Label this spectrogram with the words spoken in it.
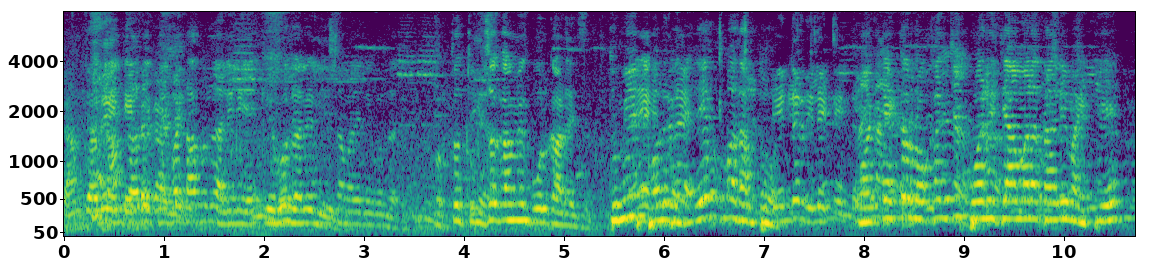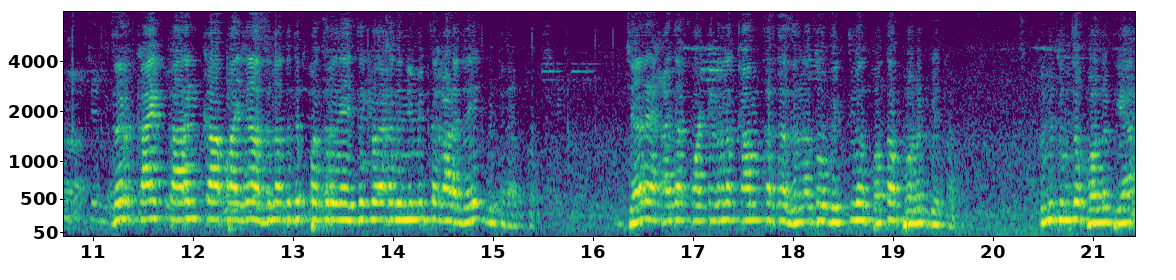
काम आहे टेंडर आहे आहे? केबल झालेली फक्त तुमचं काम आहे पोल काढायचं. तुम्ही follow करा. एक मत सांगतो. टेंडर दिले टेंडर कॉन्ट्रॅक्टर लोकांची पॉलिसी आम्हाला चांगली माहिती आहे. जर काय कारण का पाहिजे असेल ना तर ते पत्र द्यायचं किंवा एखादं निमित्त काढायचं. एक मिनिट आहे. जर एखाद्या कॉन्ट्रॅक्टरला काम करत असेल ना तो व्यक्तीवर स्वतः फॉलोअप घेतो. तुम्ही तुमचं फॉलोअप घ्या.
